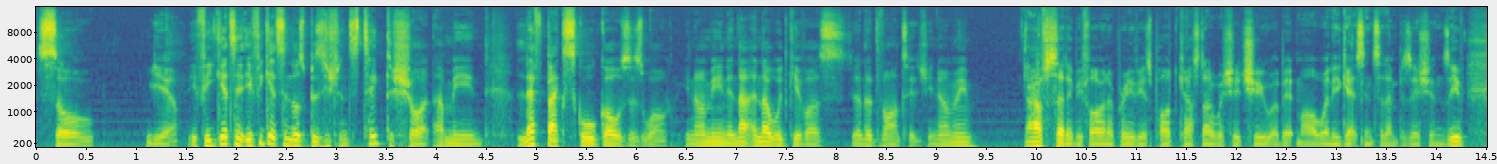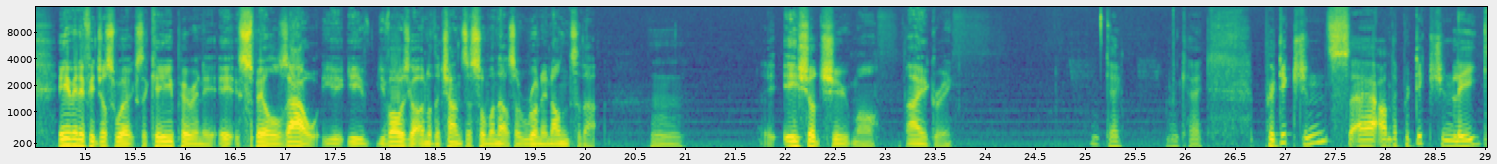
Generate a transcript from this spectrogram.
So, yeah, if he gets in, if he gets in those positions, take the shot. I mean, left back score goals as well, you know what I mean? And that, and that would give us an advantage, you know what I mean? I've said it before in a previous podcast. I wish he'd shoot a bit more when he gets into them positions. Even, even if he just works the keeper and it, it spills out, you, you've always got another chance of someone else of running onto that. Mm. He should shoot more. I agree. Okay. Okay. Predictions uh, on the prediction league.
